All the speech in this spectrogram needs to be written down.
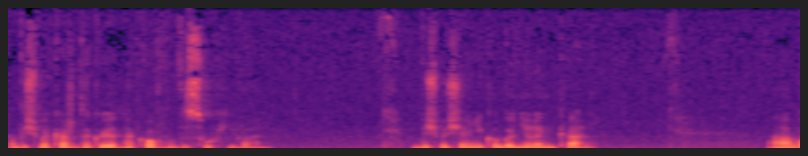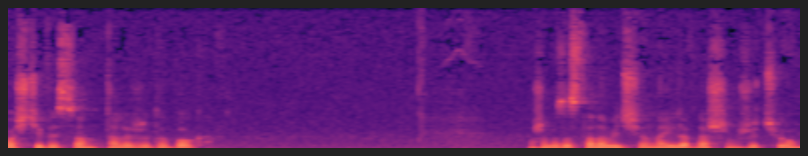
abyśmy każdego jednakowo wysłuchiwali, abyśmy się nikogo nie lękali, a właściwy sąd należy do Boga. Możemy zastanowić się, na ile w naszym życiu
